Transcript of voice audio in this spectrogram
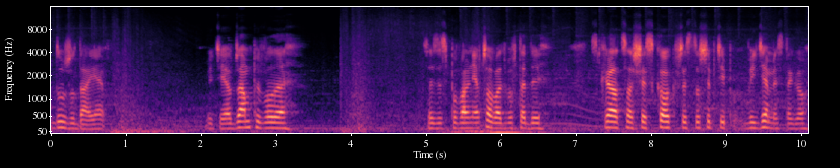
dużo daje. Wiecie, ja jumpy wolę sobie zespowalniaczować, bo wtedy skraca się skok, przez to szybciej wyjdziemy z tego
